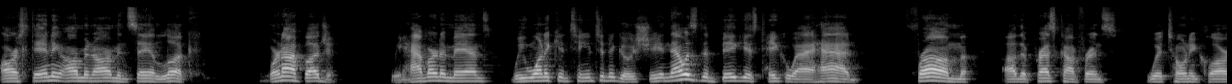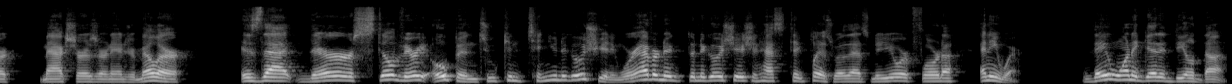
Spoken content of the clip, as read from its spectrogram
are standing arm in arm and saying, look, we're not budget. We have our demands. We want to continue to negotiate. And that was the biggest takeaway I had from uh, the press conference with Tony Clark Max Scherzer and Andrew Miller is that they're still very open to continue negotiating wherever ne- the negotiation has to take place, whether that's New York, Florida, anywhere. They want to get a deal done.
